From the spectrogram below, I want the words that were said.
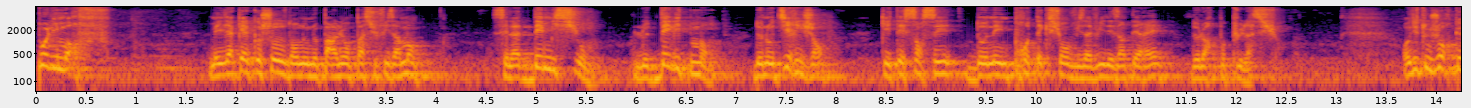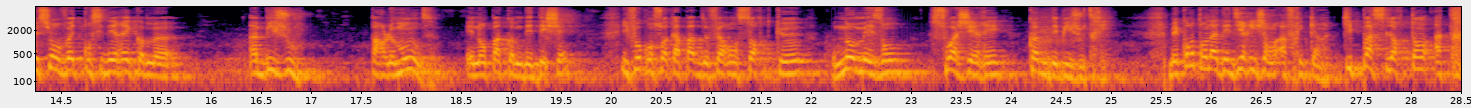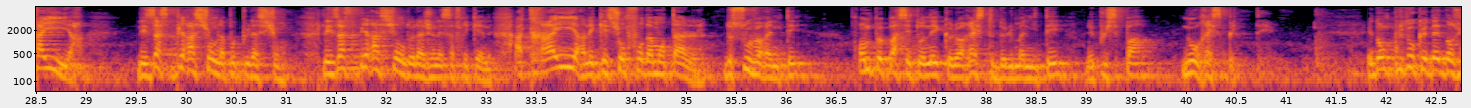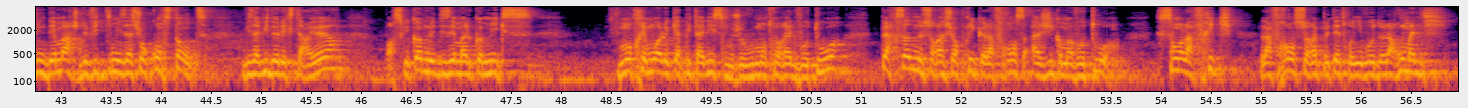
polymorphe. Mais il y a quelque chose dont nous ne parlions pas suffisamment. C'est la démission, le délitement de nos dirigeants qui étaient censés donner une protection vis-à-vis -vis des intérêts de leur population. On dit toujours que si on veut être considéré comme euh, un bijou par le monde, et non pas comme des déchets. Il faut qu'on soit capable de faire en sorte que nos maisons soient gérées comme des bijouteries. Mais quand on a des dirigeants africains qui passent leur temps à trahir les aspirations de la population, les aspirations de la jeunesse africaine, à trahir les questions fondamentales de souveraineté, on ne peut pas s'étonner que le reste de l'humanité ne puisse pas nous respecter. Et donc, plutôt que d'être dans une démarche de victimisation constante vis-à-vis -vis de l'extérieur, parce que comme le disait Malcolm X, Montrez-moi le capitalisme, je vous montrerai le vautour. Personne ne sera surpris que la France agit comme un vautour. Sans l'Afrique, la France serait peut-être au niveau de la Roumanie.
